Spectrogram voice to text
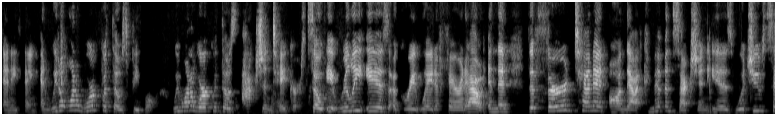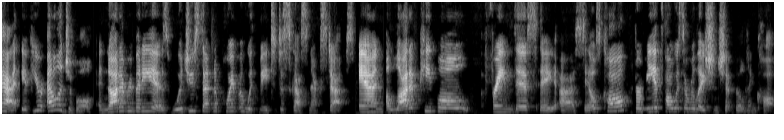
anything. And we don't want to work with those people We want to work with those action takers. So it really is a great way to ferret out. And then the third tenet on that commitment section is would you set, if you're eligible, and not everybody is, would you set an appointment with me to discuss next steps? And a lot of people frame this a uh, sales call. For me, it's always a relationship building call.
